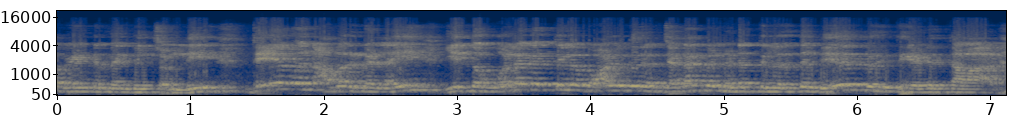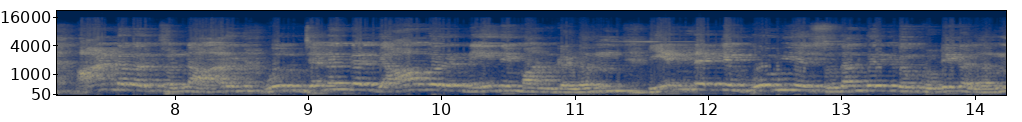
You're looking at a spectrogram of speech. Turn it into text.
வேண்டும் என்று சொல்லி தேவன் அவர்களை இந்த உலகத்தில் வாழ்கிற ஜனங்களிடத்திலிருந்து வேறுபிரித்து எடுத்தார். ஆண்டவர் சொன்னார் உன் ஜனங்கள் யாவரும் நீதிமான்களும் என்றைக்கும் பூமியை சுதந்திரிக்கும் குடிகளும்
